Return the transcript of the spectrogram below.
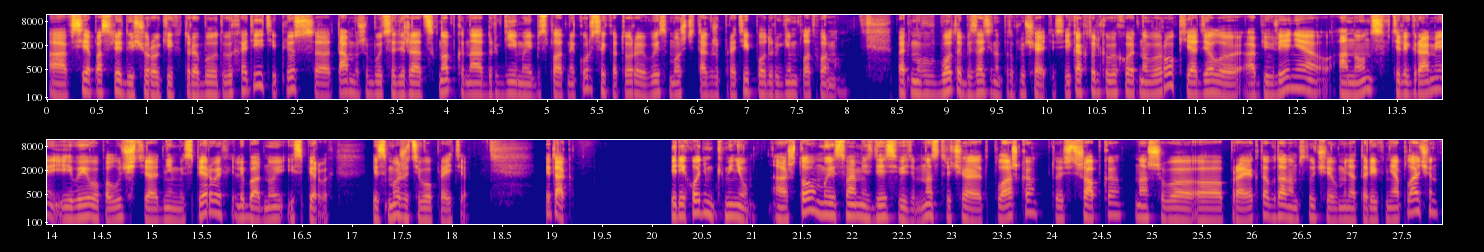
а, все последующие уроки, которые будут выходить. И плюс а, там уже будет содержаться кнопка на другие мои бесплатные курсы, которые вы сможете также пройти по другим платформам. Поэтому в бот обязательно подключайтесь. И как только выходит новый урок, я делаю объявление, анонс в Телеграме, и вы его получите одним из первых, либо одной из первых, и сможете его пройти. Итак, Переходим к меню. А что мы с вами здесь видим? Нас встречает плашка, то есть шапка нашего э, проекта. В данном случае у меня тариф не оплачен.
